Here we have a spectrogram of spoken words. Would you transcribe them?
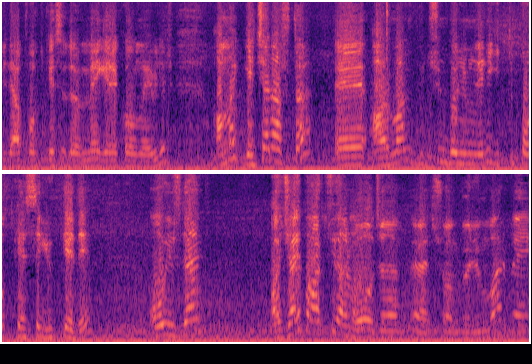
bir daha podcast'e dönmeye gerek olmayabilir. Ama geçen hafta e, Arman bütün bölümleri gitti podcast'e yükledi. O yüzden acayip artıyor Arman. Bolca'nın evet şu an bölüm var ve e,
